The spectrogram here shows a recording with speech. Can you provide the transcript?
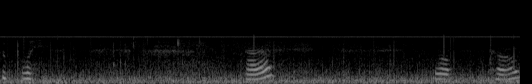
Good boy. Huh? What? How?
